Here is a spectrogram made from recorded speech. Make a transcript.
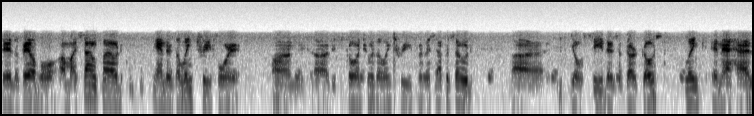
It is available on my SoundCloud, and there's a link tree for it. On uh, if you go into the link tree for this episode, uh, you'll see there's a Dark Ghost link, and that has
